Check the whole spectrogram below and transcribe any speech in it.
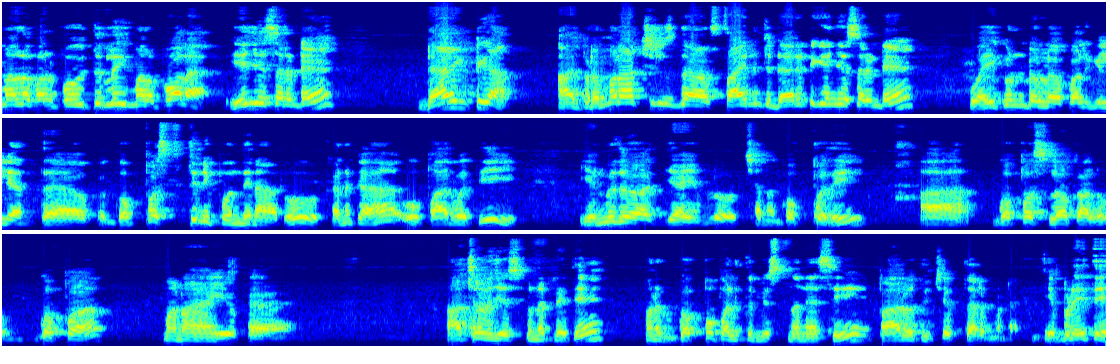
మళ్ళీ వాళ్ళ పవిత్రులు మళ్ళీ పోలా ఏం చేశారంటే డైరెక్ట్గా ఆ బ్రహ్మరాక్షస స్థాయి నుంచి డైరెక్ట్గా ఏం చేశారంటే వైకుంఠ లోపలికి వెళ్ళేంత అంత ఒక గొప్ప స్థితిని పొందినారు. కనుక ఓ పార్వతి ఎనిమిదో అధ్యాయంలో చాలా గొప్పది. ఆ గొప్ప శ్లోకాలు గొప్ప మన ఈ యొక్క ఆచరణ చేసుకున్నట్లయితే మనకు గొప్ప ఫలితం ఇస్తుంది అనేసి పార్వతికి చెప్తారనమాట ఎప్పుడైతే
